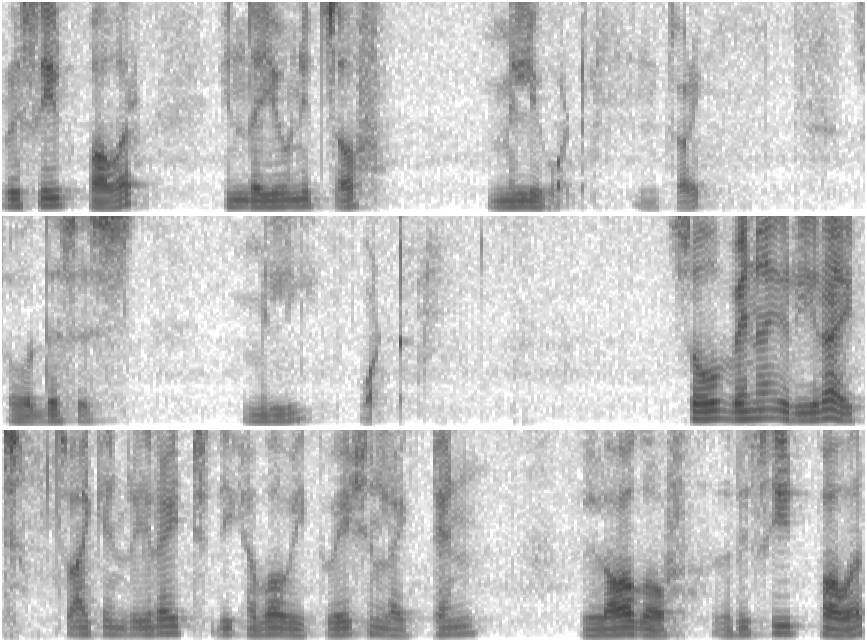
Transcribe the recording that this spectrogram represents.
received power in the units of milliwatt. I'm mm, sorry. So this is milliwatt. So when I rewrite so I can rewrite the above equation like 10 log of the received power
